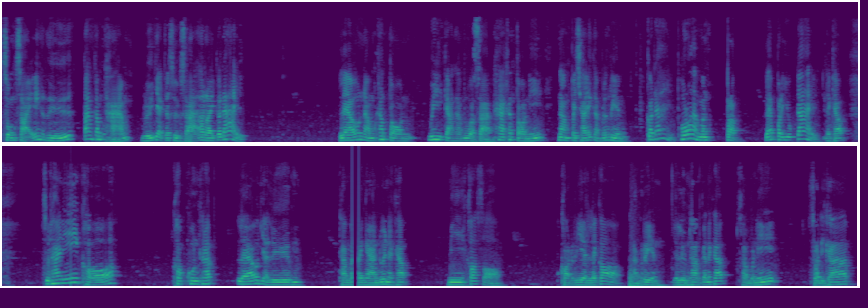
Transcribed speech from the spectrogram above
สงสัยหรือตั้งคำถาม หรืออยากจะศึกษาอะไรก็ได้ แล้วนำขั้นตอนวิธีการทำประวัติศาสตร์ 5 ขั้นตอนนี้นำไปใช้กับนักเรียนก็ได้ เพราะว่ามัน ปรับและประยุกต์ได้นะครับ สุดท้ายนี้ขอขอบคุณครับ แล้วอย่าลืมทำรายงานด้วยนะครับ มีข้อสอบก่อนเรียนและก็หลังเรียน อย่าลืมทำกันนะครับสำหรับวันนี้ สวัสดีครับ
